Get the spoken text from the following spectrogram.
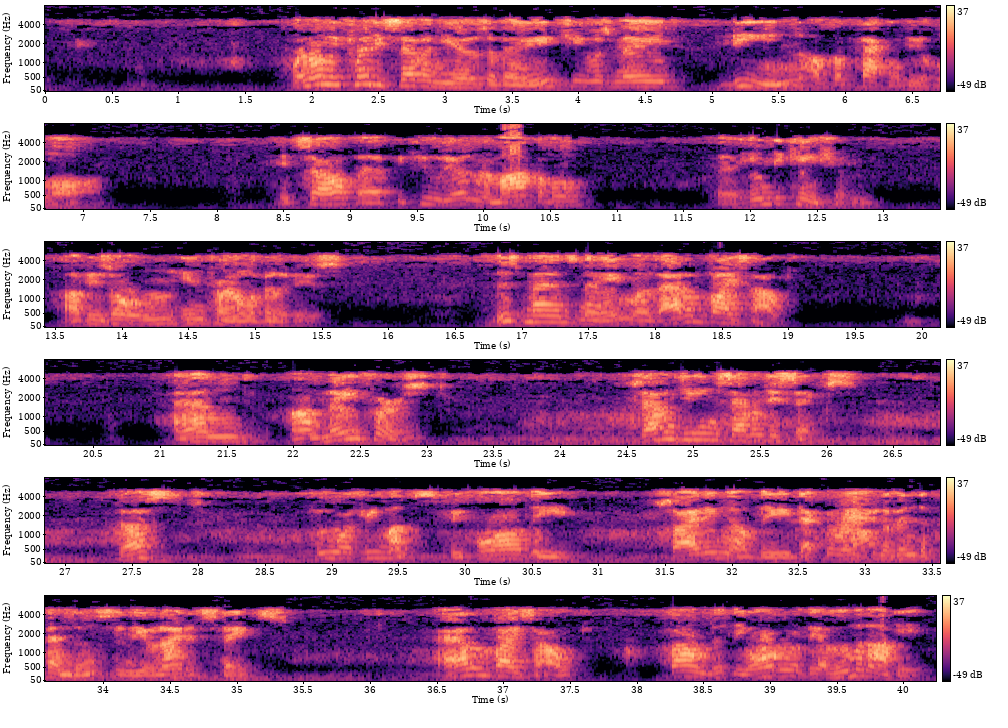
When only 27 years of age, he was made Dean of the Faculty of Law. Itself a peculiar and remarkable uh, indication of his own internal abilities. This man's name was Adam Weishaupt. And on May 1st, 1776, just two or three months before the signing of the Declaration of Independence in the United States, Adam Weishaupt founded the Order of the Illuminati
